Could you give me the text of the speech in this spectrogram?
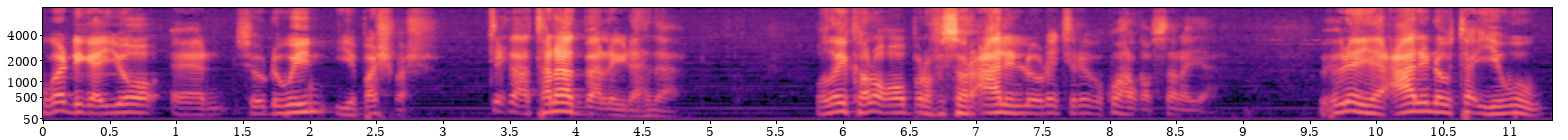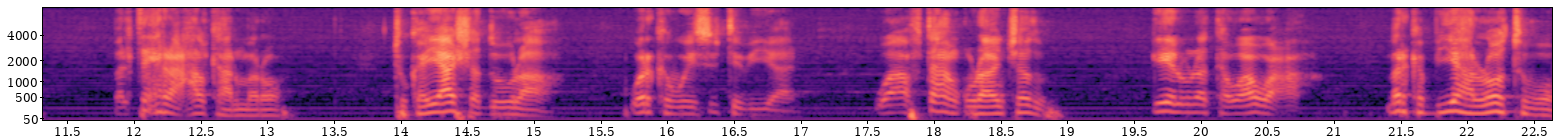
uga dhigayo soo dhoweyn iyo bashbash. Tixda tanaad baa la yidhaahdaa. Oday kale oo profesor caalin la odhan jiray buu ku halqabsanayaa. Wuxuu leeyahay caalinow ta iyo wow bal tixraac halkaan maro tukayaasha duulaa warka waysu tebiyaan. Waa aftahan qudhaanjadu geeluna tawaawaca. Marka biyaha loo tubo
